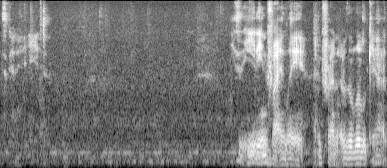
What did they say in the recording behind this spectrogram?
He's gonna eat. He's eating finally in front of the little cat.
